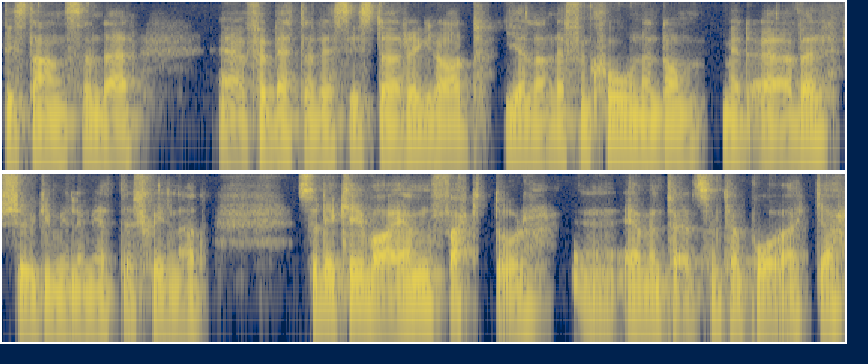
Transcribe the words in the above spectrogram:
distansen där, förbättrades i större grad gällande funktionen de med över 20 millimeters skillnad. Så det kan ju vara en faktor eh, eventuellt som kan påverka.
